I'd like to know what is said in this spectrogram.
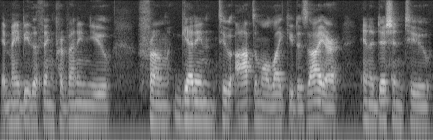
it may be the thing preventing you from getting to optimal like you desire in addition to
